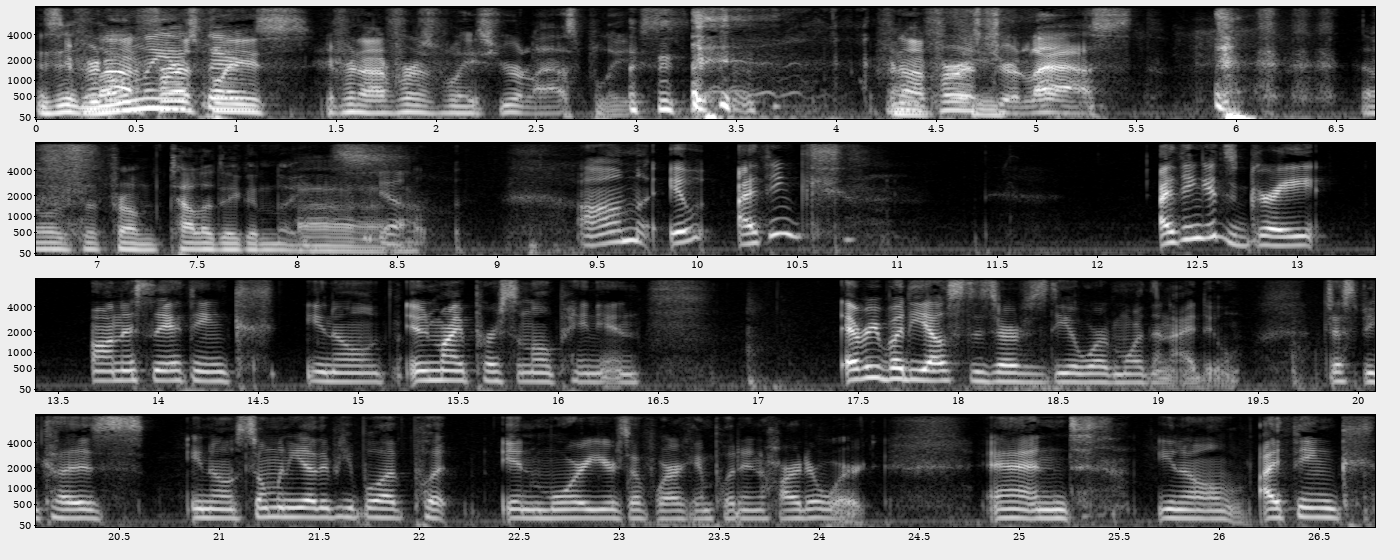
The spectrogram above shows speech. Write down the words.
is it if you're not first up there? place, if you're not first place, you're last place. if you're Oh, not first, geez. you're last. That was from Talladega Nights. Uh, yeah. Um, it. I think. I think it's great. Honestly, I think you know, in my personal opinion, everybody else deserves the award more than I do, just because you know so many other people have put in more years of work and put in harder work, and you know I think,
